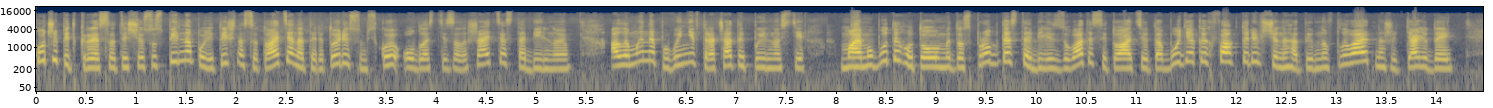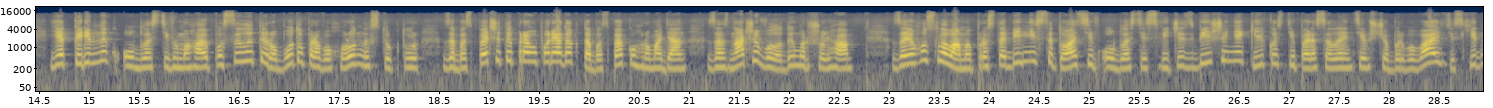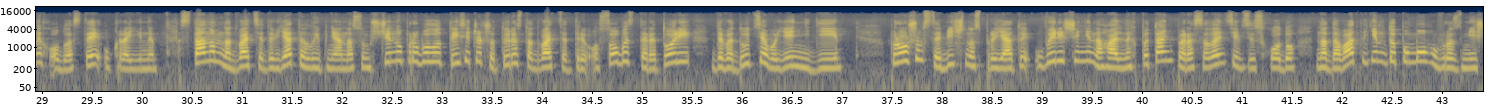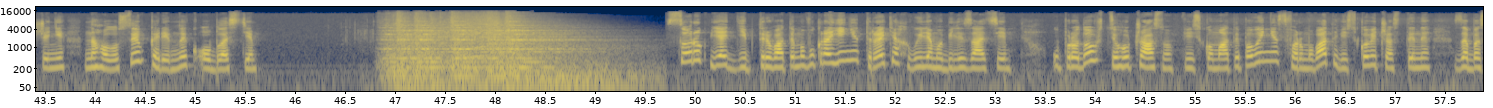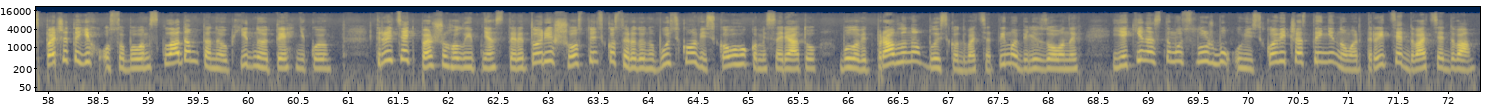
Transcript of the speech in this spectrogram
Хочу підкреслити, що суспільна політична ситуація на території Сумської області залишається стабільною, але ми не повинні втрачати пильності. Маємо бути готовими до спроб дестабілізувати ситуацію та будь-яких факторів, що негативно впливають на життя людей. Як керівник області вимагаю посилити роботу правоохоронних структур, забезпечити правопорядок та безпеку громадян, зазначив Володимир Шульга. За його словами, про стабільність ситуації в області свідчить збільшення кількості переселенців, що перебувають зі східних областей України. Станом на 29 липня на Сумщину прибуло 1423 особи з територій, де ведуться воєнні дії. Прошу всебічно сприяти у вирішенні нагальних питань переселенців зі Сходу, надавати їм допомогу в розміщенні, наголосив керівник області. 45 діб триватиме в Україні третя хвиля мобілізації. Упродовж цього часу військомати повинні сформувати військові частини, забезпечити їх особовим складом та необхідною технікою. 31 липня з території Шостинського серединобузького військового комісаріату було відправлено близько 20 мобілізованих, які нестимуть службу у військовій частині номер 3022.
